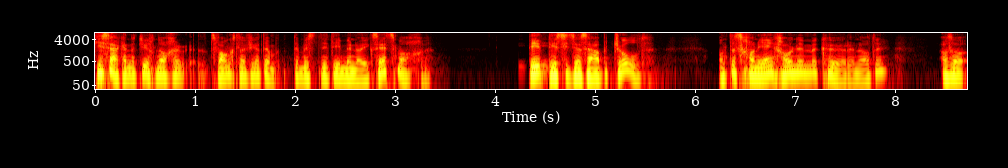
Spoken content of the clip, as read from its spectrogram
Die sagen natürlich nachher zwangsläufig, ja, da müsst nicht immer neue Gesetze machen. Die, die sind ja selber die schuld. Und das kann ich eigentlich auch nicht mehr hören, oder? Also,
